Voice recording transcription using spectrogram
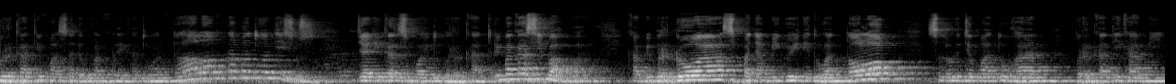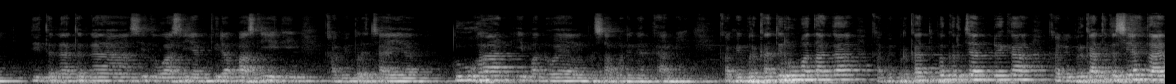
berkati masa depan mereka Tuhan. Dalam nama Tuhan Yesus, jadikan semua itu berkat. Terima kasih Bapak. Kami berdoa sepanjang minggu ini Tuhan tolong seluruh jemaat Tuhan berkati kami di tengah-tengah situasi yang tidak pasti ini. Kami percaya Tuhan Immanuel bersama dengan kami. Kami berkati rumah tangga, kami berkati pekerjaan mereka, kami berkati kesehatan,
